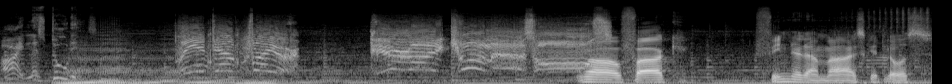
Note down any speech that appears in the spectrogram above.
All right, let's do this. Oh fuck. Finde Lamar, es geht los.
